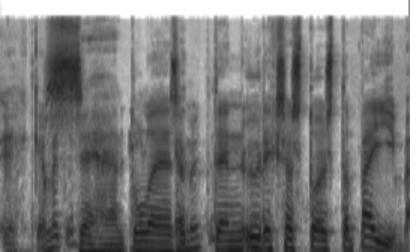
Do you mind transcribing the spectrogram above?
Ehkä me Sehän tulee ehkä me sitten 19. päivä.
